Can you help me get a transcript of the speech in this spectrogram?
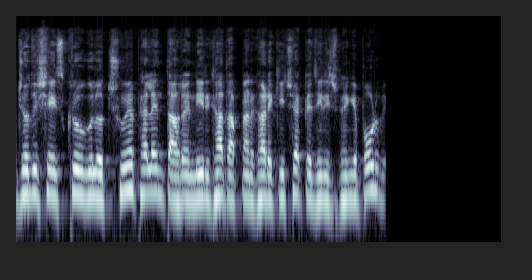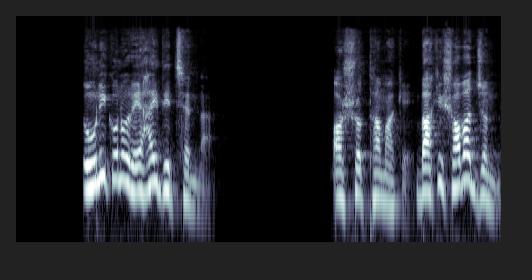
যদি সেই স্ক্রুগুলো ছুঁয়ে ফেলেন, তাহলে নির্ঘাত আপনার ঘাড়ে কিছু একটা জিনিস ভেঙে পড়বে। তো উনি কোনো রেহাই দিচ্ছেন না। অশ্বত্থামাকে। বাকি সবার জন্য।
